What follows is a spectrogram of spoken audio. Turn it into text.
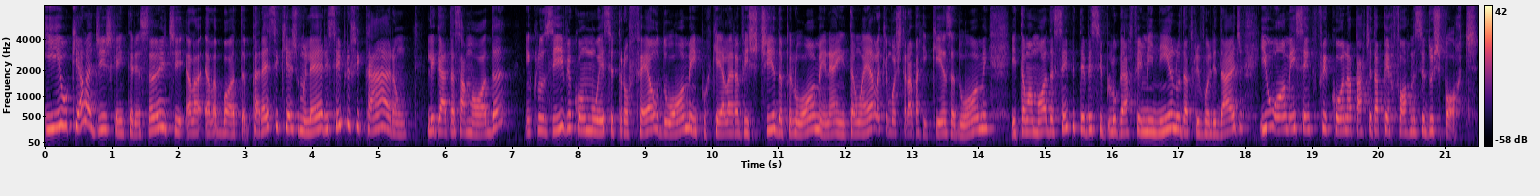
E o que ela diz que é interessante, ela, ela bota: parece que as mulheres sempre ficaram ligadas à moda inclusive como esse troféu do homem, porque ela era vestida pelo homem, né? Então ela que mostrava a riqueza do homem. Então a moda sempre teve esse lugar feminino da frivolidade e o homem sempre ficou na parte da performance do esporte.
